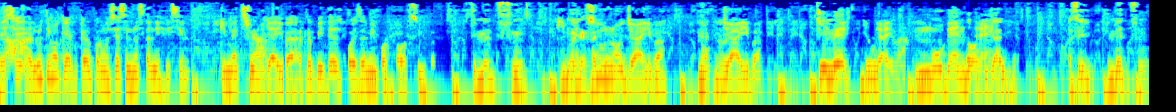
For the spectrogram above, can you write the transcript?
Ese, Ah. el último que, que pronunciaste no es tan difícil. Kimetsu no Ah. Yaiba. Repite después de mí, por favor, Simper. Kimetsu Kimetsu no Yaiba. No, Ah. Yaiba. Kimetsu Yaiba, Mugen no Train. Yaiba. Así, Kimetsu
